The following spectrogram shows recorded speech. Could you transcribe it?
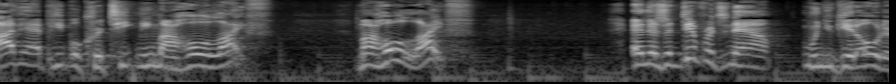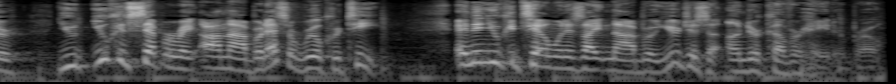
I've had people critique me my whole life. My whole life. And there's a difference now when you get older. You you can separate, oh nah, bro, that's a real critique. And then you can tell when it's like, nah, bro, you're just an undercover hater, bro.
